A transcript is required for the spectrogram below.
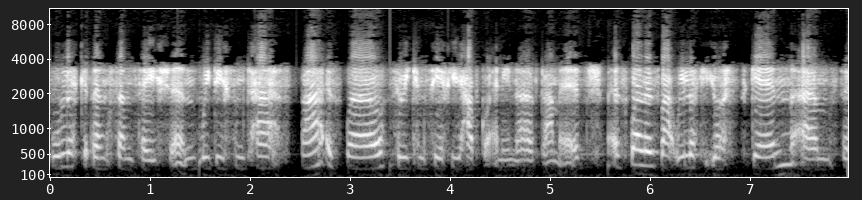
we'll look at then sensation. We do some tests that as well, so we can see if you have got any nerve damage. As well as that, we look at your skin, um, so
